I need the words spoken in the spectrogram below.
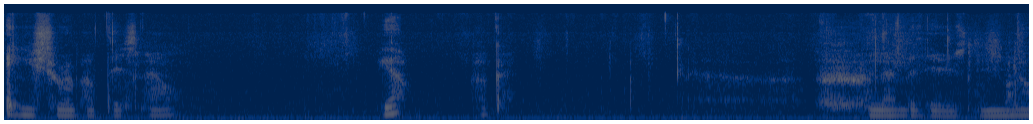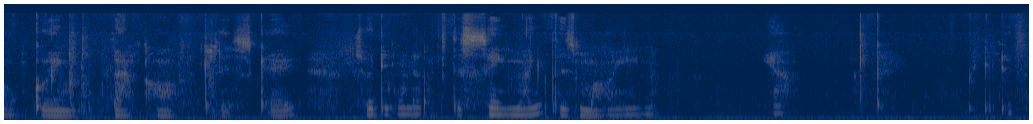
Are you sure about this now? Yeah? Okay. Remember, there's no going back after this, okay? So do you want it like the same length as mine? Yeah? Okay. We can do that.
